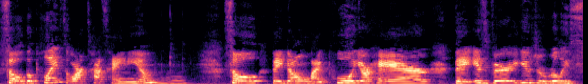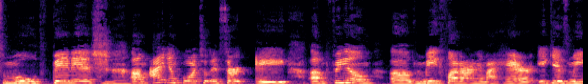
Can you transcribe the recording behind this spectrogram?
so the plates are titanium mm -hmm. so they don't like pull your hair they it's very it gives you a really smooth finish yeah. um, i am going to insert a um, film of me flat ironing my hair it gives me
